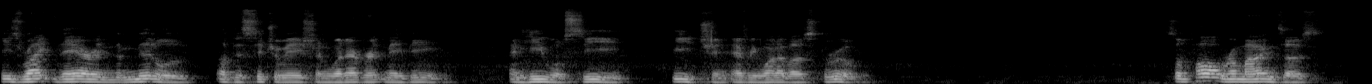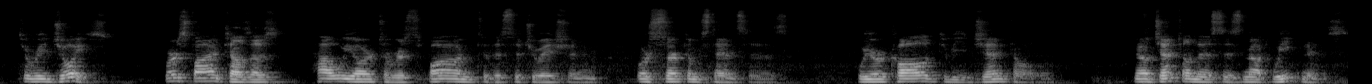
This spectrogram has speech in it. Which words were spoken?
He's right there in the middle of the situation, whatever it may be, and He will see each and every one of us through. So Paul reminds us to rejoice. Verse 5 tells us how we are to respond to the situation or circumstances. We are called to be gentle. Now, gentleness is not weakness,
